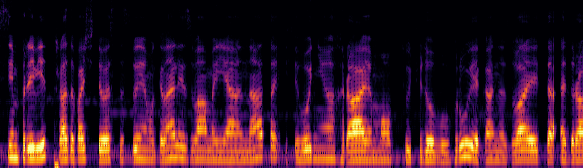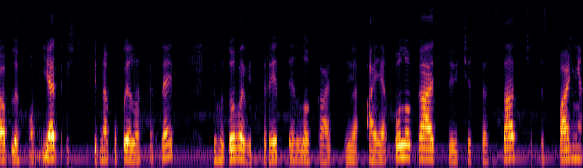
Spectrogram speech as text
Всім привіт! Рада бачити вас на своєму каналі. З вами я Ната, і сьогодні граємо в цю чудову гру, яка називається Adorable Home. Я трішки піднакупила сердець і готова відкрити локацію. А яку локацію, чи це сад, чи це спальня,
